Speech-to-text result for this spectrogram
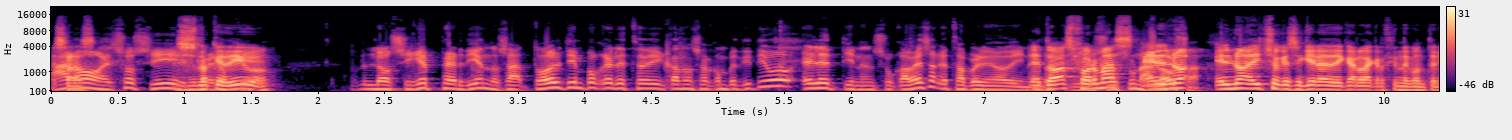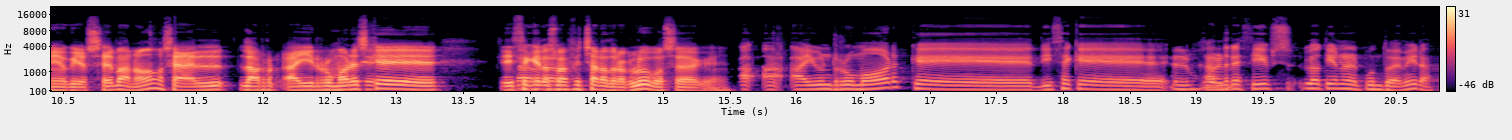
Ah, no, eso sí. Eso es lo que digo lo sigues perdiendo. O sea, todo el tiempo que él esté dedicándose al competitivo, él tiene en su cabeza que está perdiendo dinero. De todas formas, él no, él no, ha dicho que se quiere dedicar a la creación de contenido que yo sepa, ¿no? O sea, él, hay rumores que, que, dice claro, que los va a fichar a otro club, o sea que. Hay un rumor que dice que Andre Thieves lo tiene en el punto de mira.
